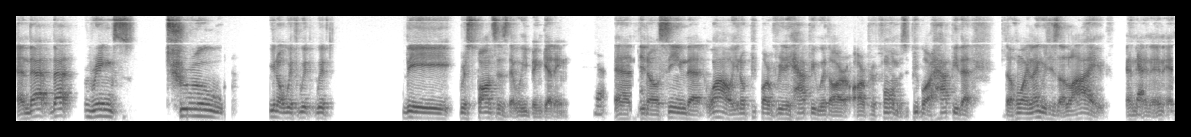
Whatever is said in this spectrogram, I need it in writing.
and that that rings true, you know, with with with the responses that we've been getting. Yeah. And you know, seeing that, wow, you know, people are really happy with our our performance. People are happy that the Hawaiian language is alive and, yeah. and, and, and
